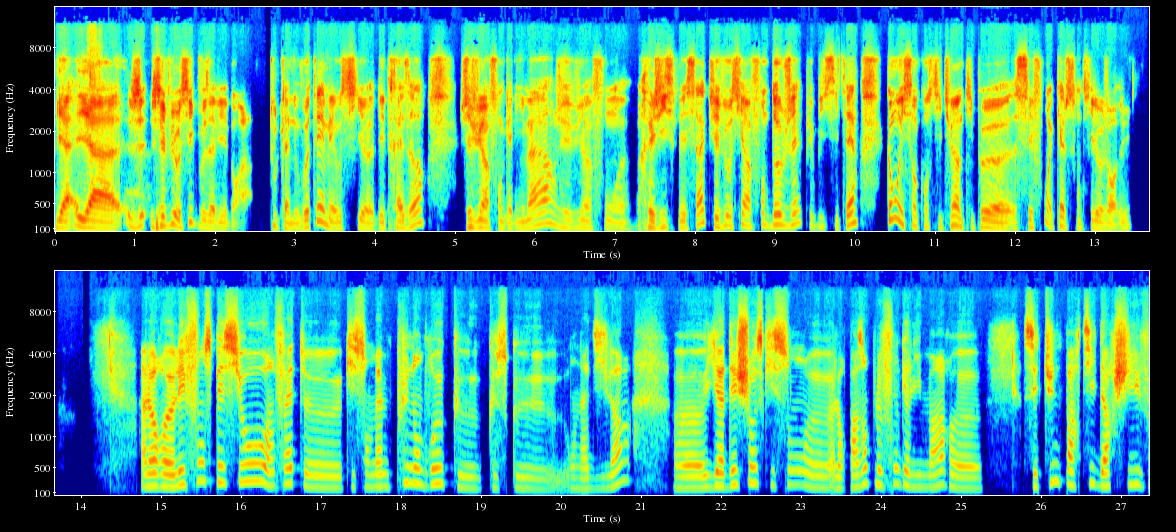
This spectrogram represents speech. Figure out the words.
J'ai vu aussi que vous aviez bon, toute la nouveauté, mais aussi des trésors. J'ai vu un fonds Gallimard, j'ai vu un fonds Régis Messac, j'ai vu aussi un fonds d'objets publicitaires. Comment ils sont constitués un petit peu ces fonds et quels sont-ils aujourd'hui? Alors, les fonds spéciaux, en fait, qui sont même plus nombreux que, que ce qu'on a dit là, il y a des choses qui sont. alors, par exemple, le fonds Gallimard, c'est une partie d'archives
